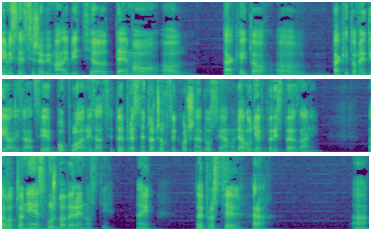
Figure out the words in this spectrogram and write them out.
nemyslím si, že by mali byť témou takejto, takejto medializácie, popularizácie. To je presne to, čo chce Kočner dosiahnuť a ľudia, ktorí stoja za ním. Lebo to nie je služba verejnosti. Hej? To je proste hra. A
